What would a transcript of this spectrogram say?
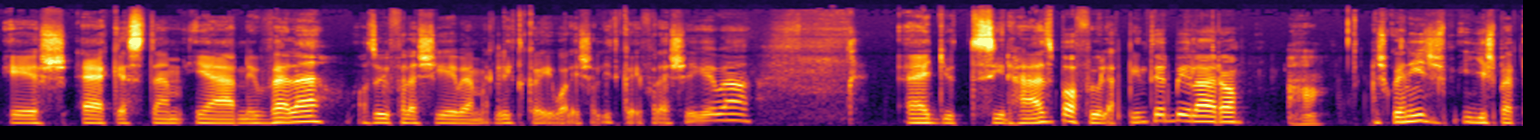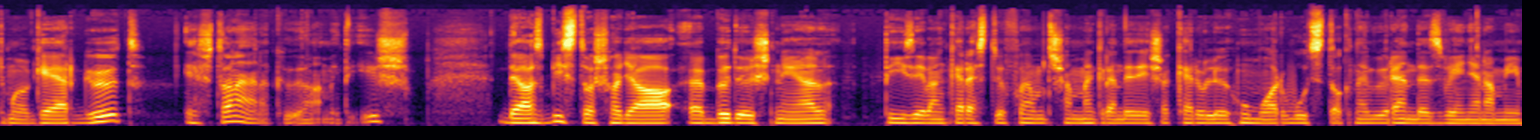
és elkezdtem járni vele, az ő feleségével, meg Litkaival és a Litkai feleségével, együtt színházba, főleg Pintér Bélára, Aha. és akkor én így, így ismertem a Gergőt, és talán a Kőhalmit is, de az biztos, hogy a Bödösnél tíz éven keresztül folyamatosan megrendezésre kerülő Humor Woodstock nevű rendezvényen, ami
